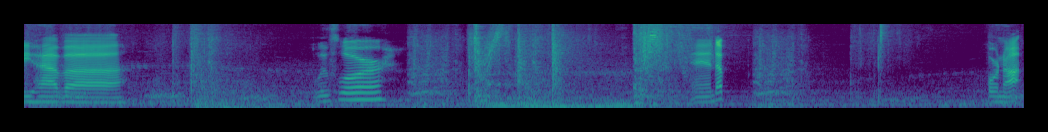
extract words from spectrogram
You have a blue floor. And up. Or not.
